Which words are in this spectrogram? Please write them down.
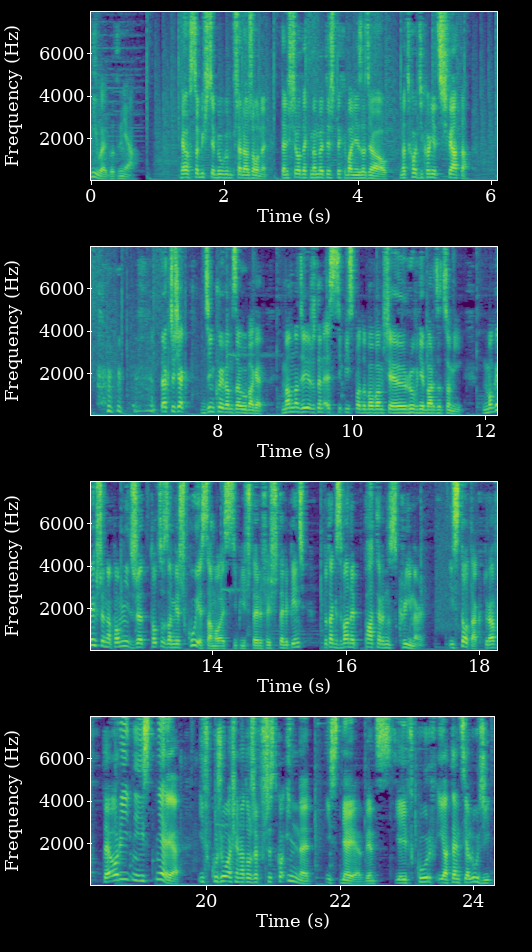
Miłego dnia. Ja osobiście byłbym przerażony. Ten środek memetyczny chyba nie zadziałał. Nadchodzi koniec świata. tak czy siak, dziękuję wam za uwagę. Mam nadzieję, że ten SCP spodobał wam się równie bardzo co mi. Mogę jeszcze napomnieć, że to co zamieszkuje samo SCP-4645 to tak zwany Pattern Screamer. Istota, która w teorii nie istnieje i wkurzyła się na to, że wszystko inne istnieje, więc jej wkurw i atencja ludzi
